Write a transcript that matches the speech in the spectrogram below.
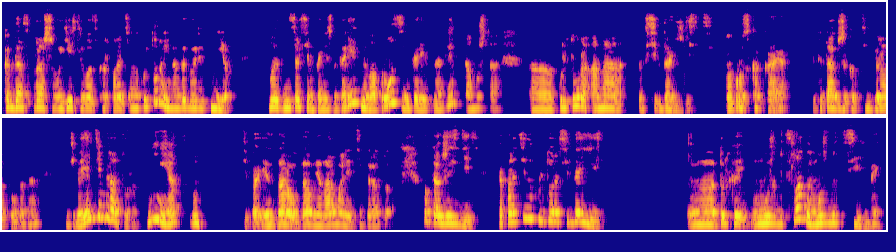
когда спрашиваю, есть ли у вас корпоративная культура, иногда говорят нет. Но это не совсем, конечно, корректный вопрос, некорректный ответ, потому что э, культура, она всегда есть. Вопрос какая? Это так же, как температура, да? У тебя есть температура? Нет. Ну, типа, я здоров, да, у меня нормальная температура. Вот так же здесь. Корпоративная культура всегда есть. Э, только может быть слабой, может быть сильной.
